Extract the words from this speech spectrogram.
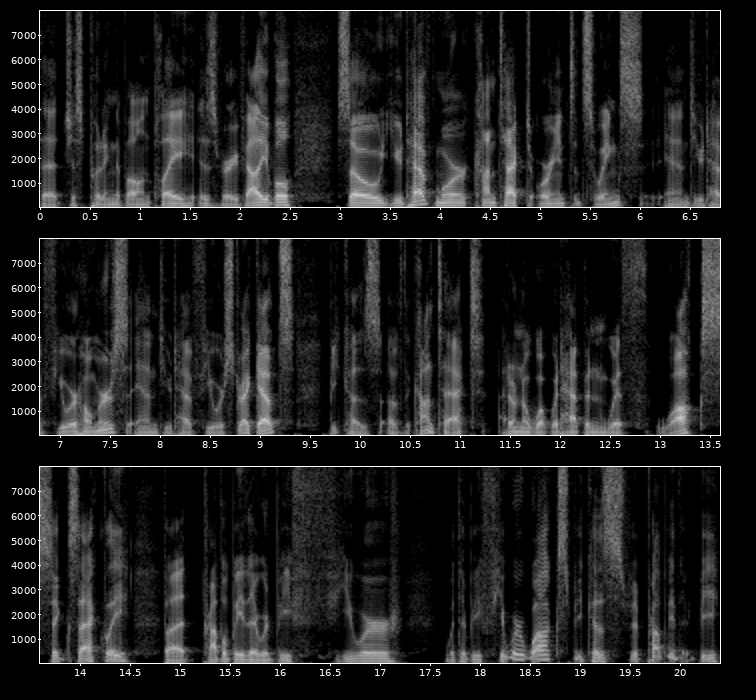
that just putting the ball in play is very valuable. So you'd have more contact oriented swings and you'd have fewer homers and you'd have fewer strikeouts because of the contact. I don't know what would happen with walks exactly, but probably there would be fewer. Would there be fewer walks? Because probably there'd be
